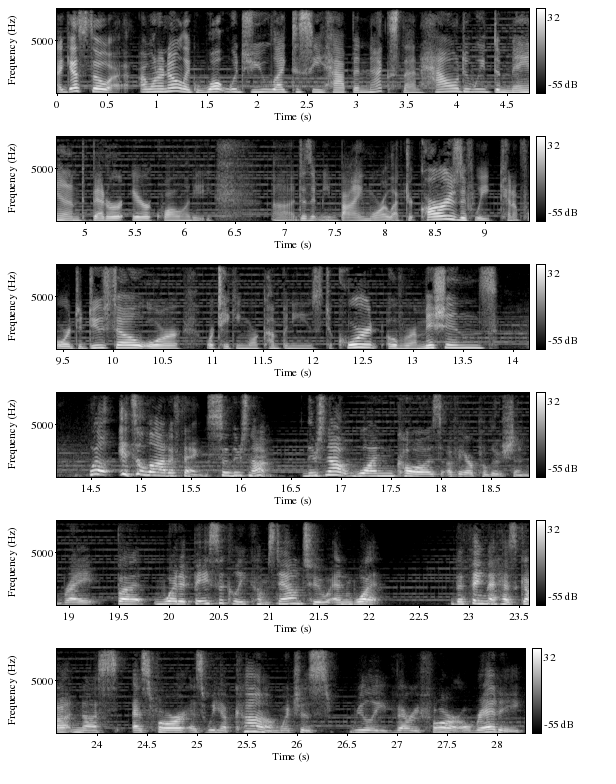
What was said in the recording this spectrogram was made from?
I guess, though, I want to know, like, what would you like to see happen next then? How do we demand better air quality? Uh, does it mean buying more electric cars if we can afford to do so, or or taking more companies to court over emissions? Well, it's a lot of things. So there's not there's not one cause of air pollution, right? But what it basically comes down to, and what the thing that has gotten us as far as we have come, which is really very far already,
